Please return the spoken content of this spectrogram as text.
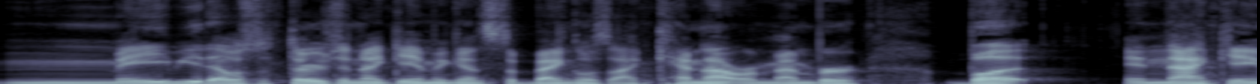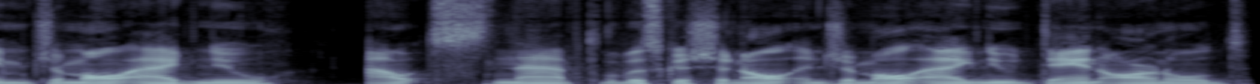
maybe that was a Thursday night game against the Bengals. I cannot remember. But in that game, Jamal Agnew outsnapped Laviska Shenault, and Jamal Agnew, Dan Arnold,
